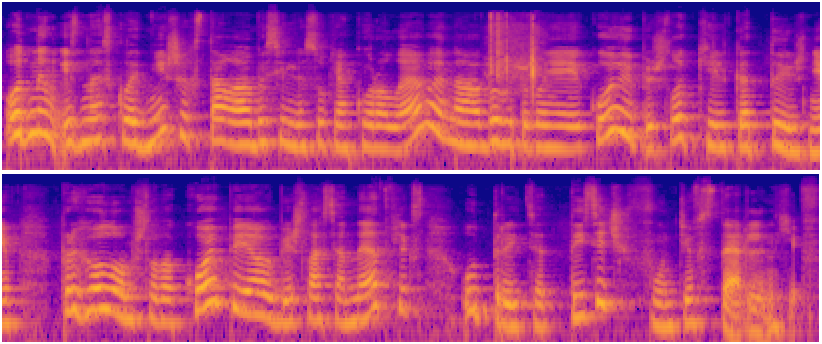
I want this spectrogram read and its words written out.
Одним із найскладніших стала весільна сукня королеви, на виготовлення якої пішло кілька тижнів. Приголомшлива копія обійшлася Netflix у 30 тисяч фунтів стерлінгів.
